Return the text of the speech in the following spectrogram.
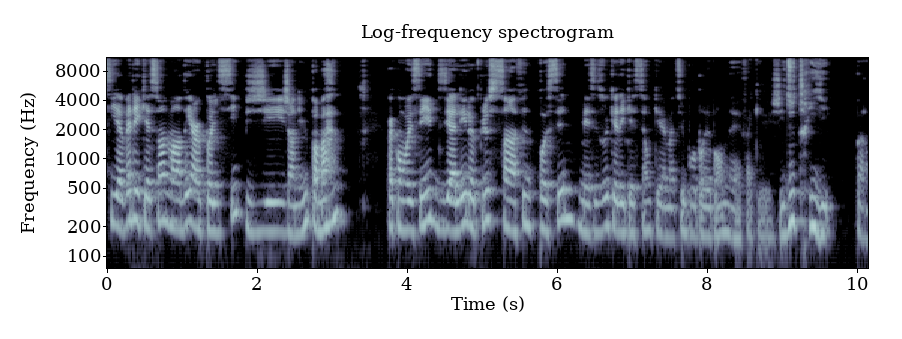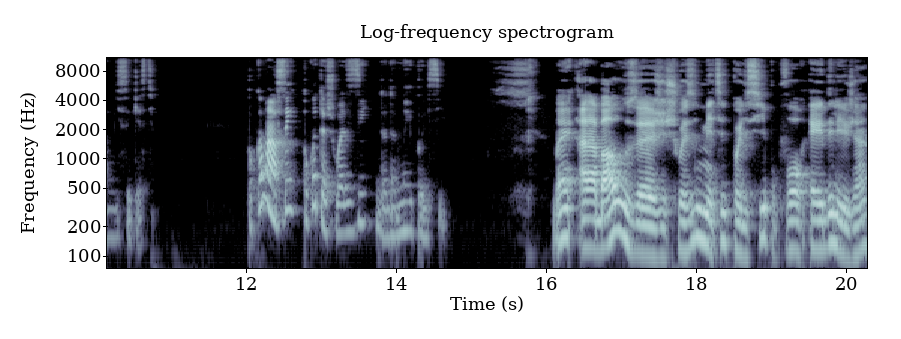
s'il y avait des questions à demander à un policier, puis j'en ai eu pas mal. Fait qu'on va essayer d'y aller le plus sans fil possible, mais c'est sûr qu'il y a des questions que Mathieu ne pourra pas répondre, euh, fait que j'ai dû trier parmi ces questions. Pour commencer, pourquoi tu as choisi de devenir policier? Ben, à la base, euh, j'ai choisi le métier de policier pour pouvoir aider les gens.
